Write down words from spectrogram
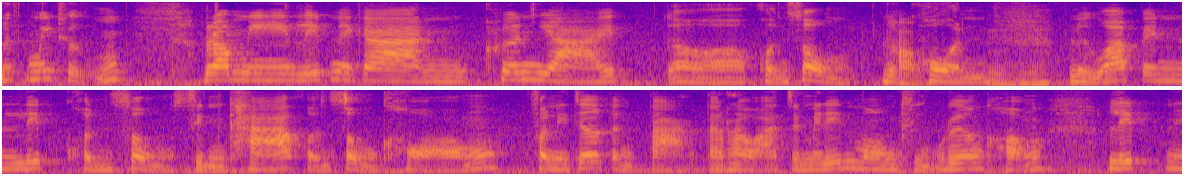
นึกไม่ถึง เรามีลิฟต์ในการเคลื่อนย้ายเอ่อขนส่งบุคคลอือฮึหรือว่าเป็นลิฟต์ขนส่งสินค้าขนส่งของเฟอร์นิเจอร์ต่างๆ แต่เราอาจจะไม่ได้มองถึงเรื่องของลิฟต์ใน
